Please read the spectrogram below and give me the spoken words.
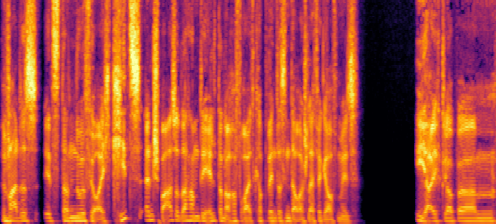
War das jetzt dann nur für euch Kids ein Spaß oder haben die Eltern auch Freude gehabt, wenn das in Dauerschleife gelaufen ist? Ja, ich glaube, ähm,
